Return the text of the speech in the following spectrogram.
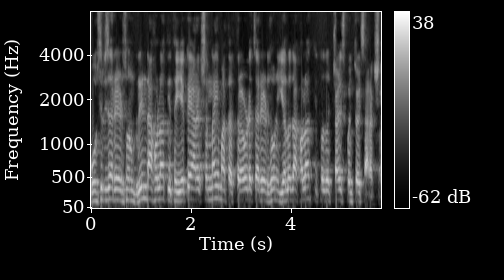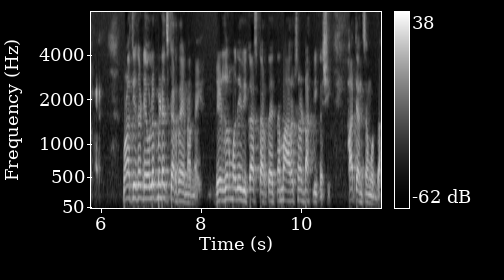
भोसरीचा रेड झोन ग्रीन दाखवला तिथं एकही आरक्षण नाही मात्र तळवड्याचा रेड झोन येलो दाखवला तिथं चाळीस पंचेचाळीस आरक्षण आहे. मुळात तिथं डेव्हलपमेंटच करता येणार नाही. रेड झोनमध्ये विकास करता येत नाही मग आरक्षण टाकली कशी? हा त्यांचा मुद्दा.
